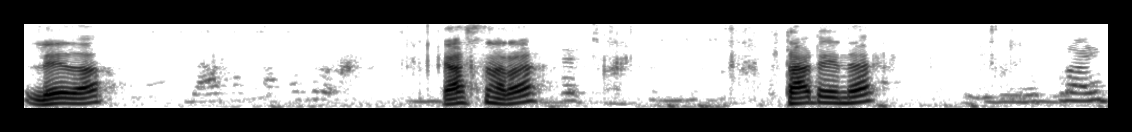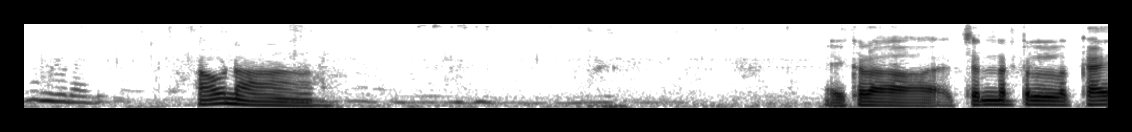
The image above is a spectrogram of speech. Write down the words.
లేదా? వేస్తున్నారా? స్టార్ట్ అయిందా? అవునా? ఇక్కడ చిన్నపిల్లల కై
